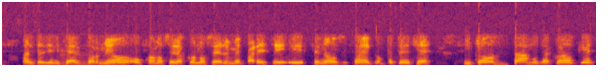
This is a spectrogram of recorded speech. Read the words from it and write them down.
antes de iniciar el torneo o cuando se dio a conocer, me parece, este nuevo sistema de competencia. Y todos estábamos de acuerdo que es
